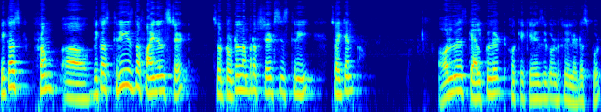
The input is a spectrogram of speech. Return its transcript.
Because from uh, because 3 is the final state so total number of states is 3 so I can always calculate okay k is equal to 3 let us put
